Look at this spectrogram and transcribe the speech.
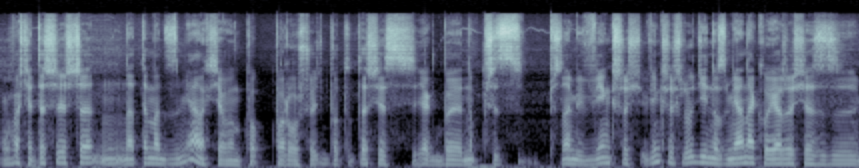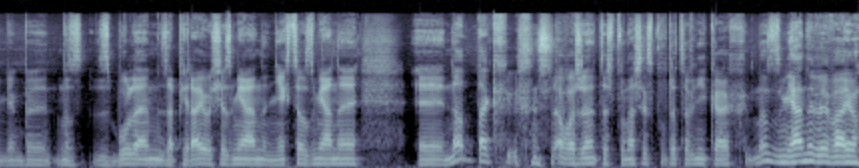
Właśnie, też jeszcze na temat zmian chciałbym po, poruszyć, bo to też jest jakby, no przez, przynajmniej większość, większość ludzi, no zmiana kojarzy się z jakby, no z bólem, zapierają się zmian, nie chcą zmiany, E, no tak zauważyłem też po naszych współpracownikach, no zmiany bywają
